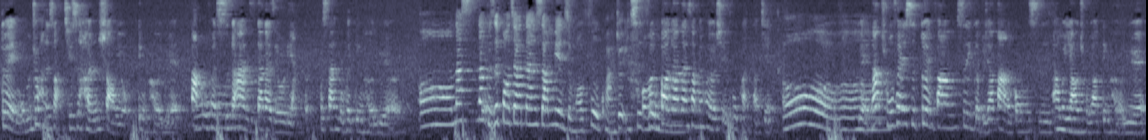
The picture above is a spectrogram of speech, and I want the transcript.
对，我们就很少，其实很少有订合约，大部分十个案子大概只有两个或三个会订合约而已。哦，那那可是报价单上面怎么付款？就一次付？我们报价单上面会有写付款条件。哦，对，那除非是对方是一个比较大的公司，他会要求要订合约，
